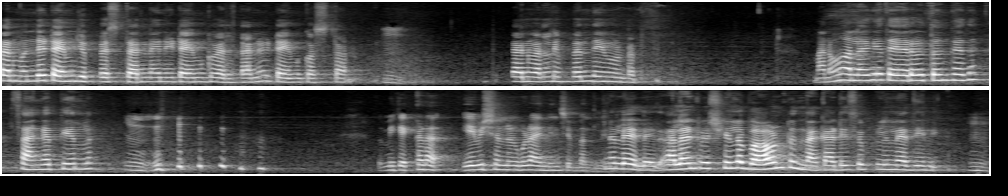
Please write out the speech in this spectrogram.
తను ముందే టైం చెప్పేస్తారు. నేను ఈ టైంకి వెళ్తాను ఈ టైంకి వస్తాను. దానివల్ల ఇబ్బంది ఏమి ఉండదు. మనం అలాగే తయారవుతాం కదా సాంగత్యంలో. మీకు ఎక్కడ ఏ విషయంలో కూడా ఆయన నుంచి ఇబ్బంది లేదు. లేదు అలాంటి విషయంలో బాగుంటుంది నాకు ఆ డిసిప్లిన్ అదిని. ఉమ్.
